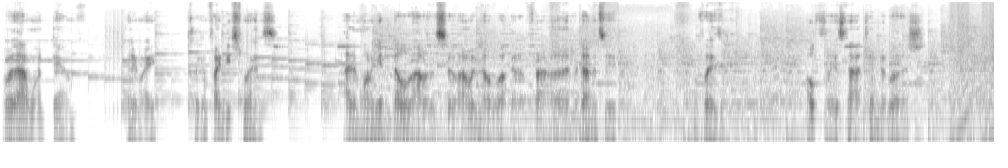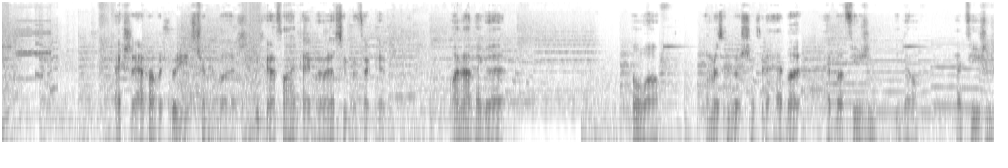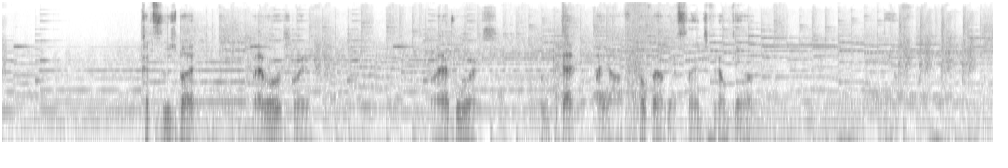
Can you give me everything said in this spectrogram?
Or that one, damn. Anyway, looks like I'm find these twins. I didn't want to get a double out of this, so I don't even know what got up front other uh, than redundancy. Hopefully it's, hopefully it's not trim the bush. Actually, I probably should use trim the bush. He's got a flying type move, that's super effective. Why didn't think of that? Oh well. I'm just gonna go straight for the headbutt, headbutt fusion, you know, head fusion. Cut Fu's butt. Whatever works for you. Whatever works. Don't get that bite off. Hopefully I'll get a flinch if I don't get him. Damn.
